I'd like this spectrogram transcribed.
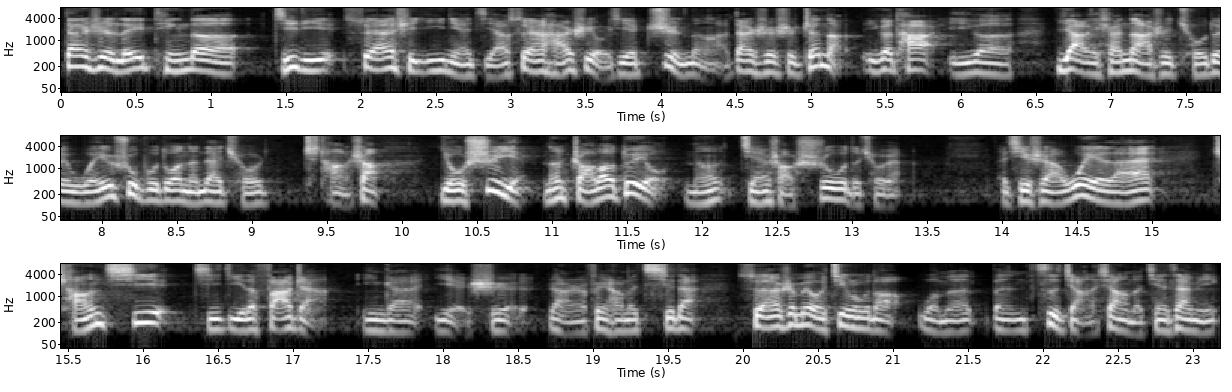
但是雷霆的吉迪虽然是一年级啊，虽然还是有些稚嫩啊，但是是真的一个他一个亚历山大是球队为数不多能在球场上有视野、能找到队友、能减少失误的球员。那其实啊，未来长期吉迪的发展应该也是让人非常的期待。虽然是没有进入到我们本次奖项的前三名。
